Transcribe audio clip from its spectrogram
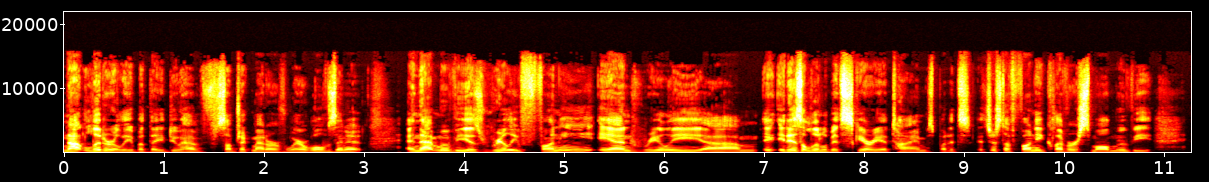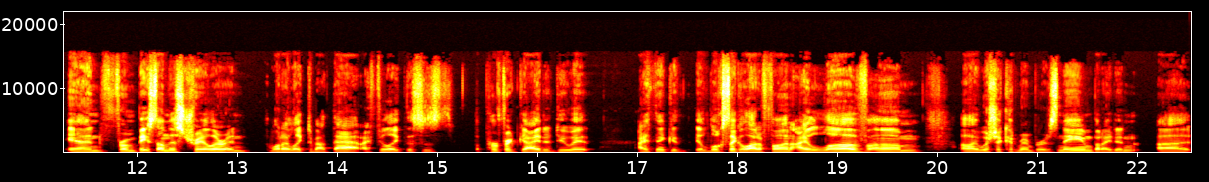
not literally but they do have subject matter of werewolves in it and that movie is really funny and really um, it- it is a little bit scary at times but it's it's just a funny clever small movie and from based on this trailer and what i liked about that i feel like this is the perfect guy to do it i think it, it looks like a lot of fun i love um, I wish I could remember his name, but I didn't uh,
